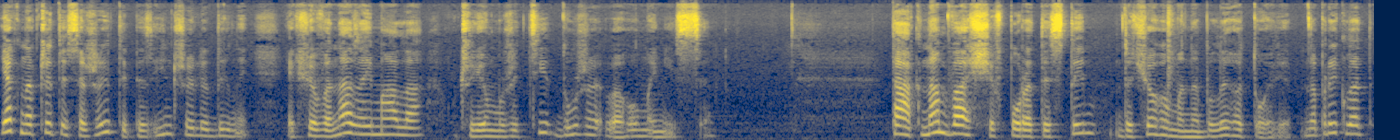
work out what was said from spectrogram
Як навчитися жити без іншої людини, якщо вона займала у чиєму житті дуже вагоме місце? Так, нам важче впоратись з тим, до чого ми не були готові. Наприклад,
